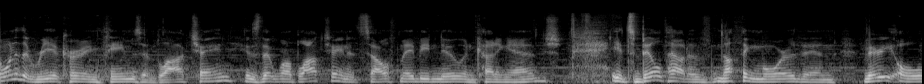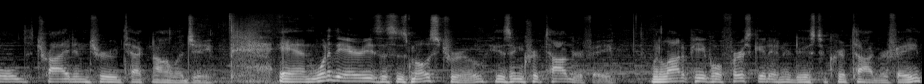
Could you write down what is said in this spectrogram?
one of the reoccurring themes in blockchain is that while blockchain itself may be new and cutting edge, it's built out of nothing more than very old, tried and true technology. And one of the areas this is most true is in cryptography. When a lot of people first get introduced to cryptography,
